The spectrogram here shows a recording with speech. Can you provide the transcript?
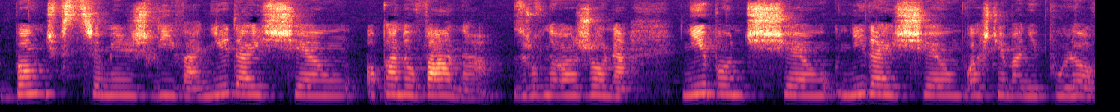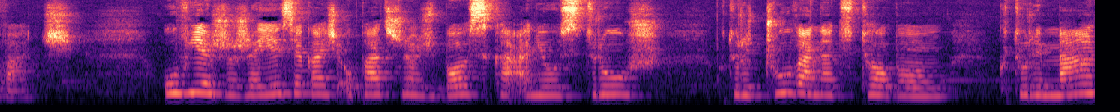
Bądź wstrzemięźliwa, nie daj się opanowana, zrównoważona, nie bądź się, nie daj się właśnie manipulować. Uwierz, że jest jakaś opatrzność boska, anioł stróż, który czuwa nad Tobą, który ma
